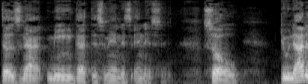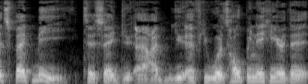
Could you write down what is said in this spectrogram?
does not mean that this man is innocent. So, do not expect me to say, do, uh, I, you, if you was hoping to hear the,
